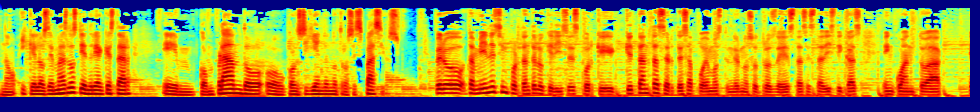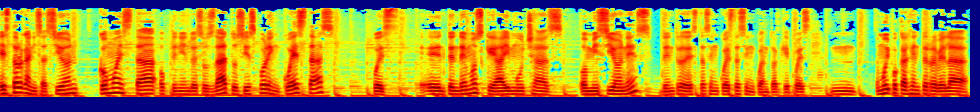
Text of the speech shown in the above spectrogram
¿no? Y que los demás los tendrían que estar em, comprando o consiguiendo en otros espacios. Pero también es importante lo que dices porque qué tanta certeza podemos tener nosotros de estas estadísticas en cuanto a esta organización, cómo está obteniendo esos datos, si es por encuestas, pues entendemos que hay muchas omisiones dentro de estas encuestas en cuanto a que pues mm, muy poca gente revela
